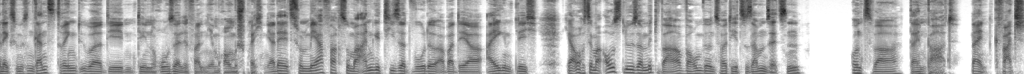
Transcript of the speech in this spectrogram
Alex, wir müssen ganz dringend über den, den rosa Elefanten hier im Raum sprechen. Ja, der jetzt schon mehrfach so mal angeteasert wurde, aber der eigentlich ja auch immer Auslöser mit war, warum wir uns heute hier zusammensetzen. Und zwar dein Bart. Nein, Quatsch.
